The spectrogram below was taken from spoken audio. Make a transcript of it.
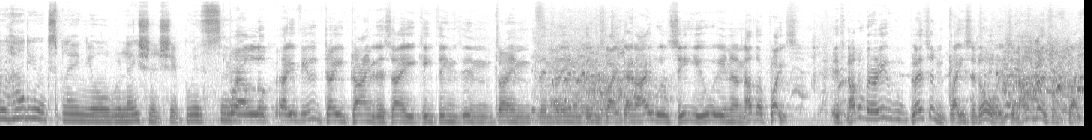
Well, how do you explain your relationship with Sir... Well, look, if you keep trying to say, keep things in, trying, and, things like that, I will see you in another place. It's not a very pleasant place at all. It's an unpleasant place.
